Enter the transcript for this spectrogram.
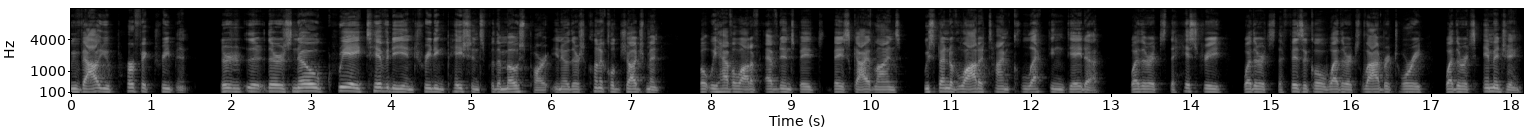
we value perfect treatment. There, there, there's no creativity in treating patients for the most part. You know, there's clinical judgment, but we have a lot of evidence based guidelines. We spend a lot of time collecting data, whether it's the history whether it's the physical, whether it's laboratory, whether it's imaging,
